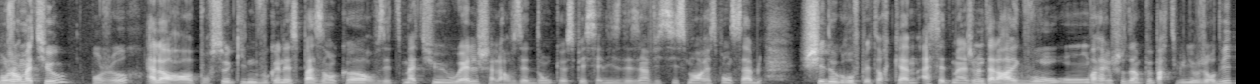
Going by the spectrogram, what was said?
Bonjour Mathieu. Bonjour. Alors, pour ceux qui ne vous connaissent pas encore, vous êtes Mathieu Welch. Alors, vous êtes donc spécialiste des investissements responsables chez De Groove Petercam Asset Management. Alors, avec vous, on va faire quelque chose d'un peu particulier aujourd'hui.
